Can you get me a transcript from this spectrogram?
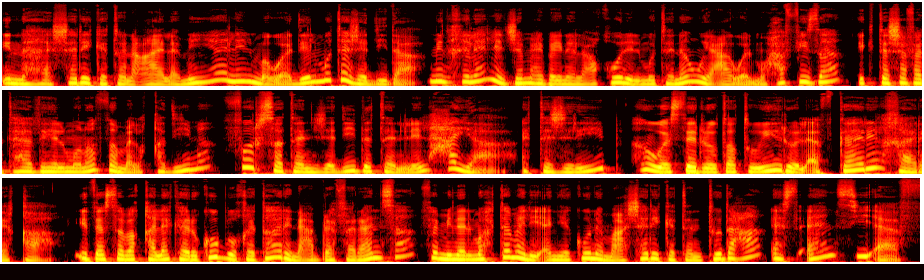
إنها شركة عالمية للمواد المواد المتجددة. من خلال الجمع بين العقول المتنوعة والمحفزة اكتشفت هذه المنظمة القديمة فرصة جديدة للحياة. التجريب هو سر تطوير الأفكار الخارقة. إذا سبق لك ركوب قطار عبر فرنسا فمن المحتمل أن يكون مع شركة تدعى SNCF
